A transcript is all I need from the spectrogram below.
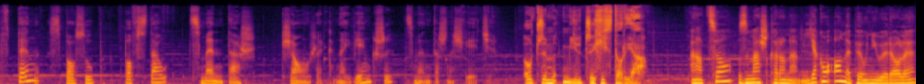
W ten sposób powstał cmentarz książek, największy cmentarz na świecie. O czym milczy historia? A co z maszkaronami? Jaką one pełniły rolę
